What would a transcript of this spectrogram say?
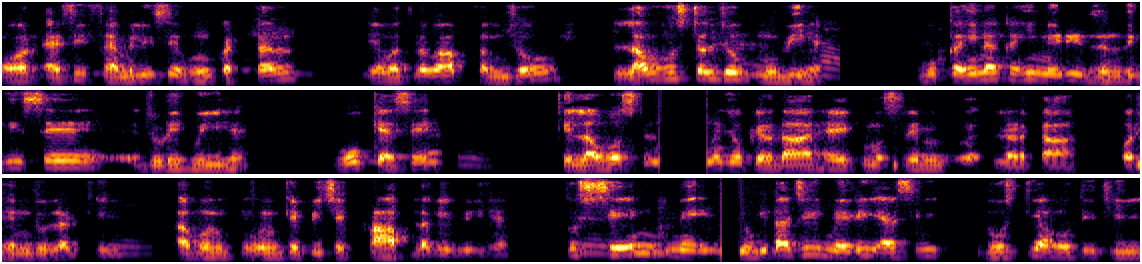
और ऐसी फैमिली से हूँ कट्टर कि मतलब आप समझो लव हॉस्टल जो मूवी है हाँ। वो कहीं ना कहीं मेरी ज़िंदगी से जुड़ी हुई है वो कैसे हम्म। कि लव हॉस्टल में जो किरदार है एक मुस्लिम लड़का और हिंदू लड़की हम्म। अब उन उनके पीछे खाप लगी हुई है तो हम्म। सेम योगिता जी मेरी ऐसी दोस्तियाँ होती थी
